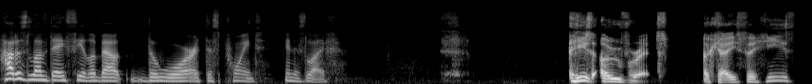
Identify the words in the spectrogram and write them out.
How does Loveday feel about the war at this point in his life? He's over it. Okay, so he's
